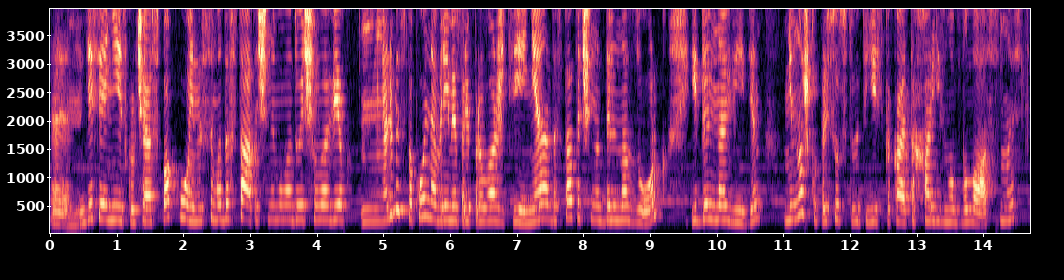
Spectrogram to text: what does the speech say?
Э, здесь я не исключаю спокойный, самодостаточный молодой человек. Любит спокойное времяпрепровождение. Достаточно дальнозорк и дальновиден немножко присутствует, есть какая-то харизма, властность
